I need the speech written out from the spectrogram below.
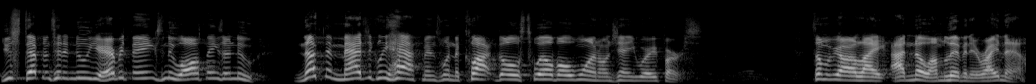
you stepped into the new year, everything's new, all things are new. Nothing magically happens when the clock goes 1201 on January 1st. Some of y'all are like, I know, I'm living it right now.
